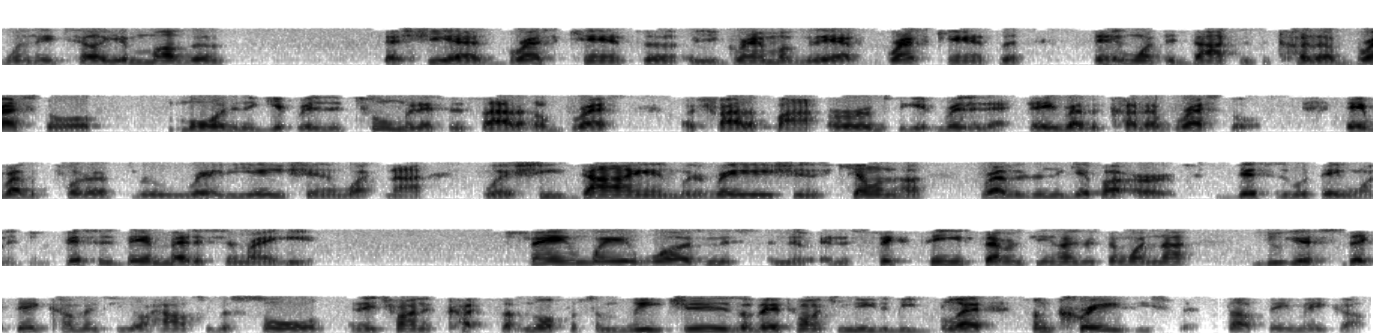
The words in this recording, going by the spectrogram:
when they tell your mother that she has breast cancer or your grandmother they have breast cancer, they want the doctors to cut her breast off more than to get rid of the tumor that's inside of her breast or try to find herbs to get rid of that. They rather cut her breast off. They rather put her through radiation and whatnot where she's dying where the radiation is killing her rather than to give her herbs. This is what they want to do. This is their medicine right here. Same way it was in the, in the, in the 16, 1700s and whatnot you get sick, they come into your house with a sword and they trying to cut something off for some leeches or they're telling you need to be bled. Some crazy stuff they make up.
